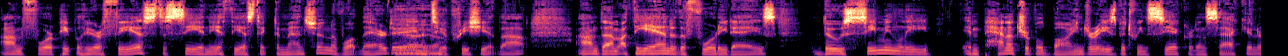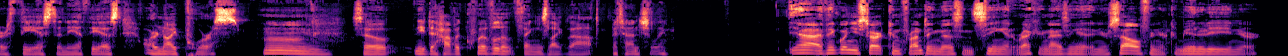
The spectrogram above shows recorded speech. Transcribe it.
and for people who are theists to see an atheistic dimension of what they're doing yeah, and yeah. to appreciate that. And um, at the end of the 40 days, those seemingly impenetrable boundaries between sacred and secular, theist and atheist, are now porous. Mm. So, need to have equivalent things like that potentially yeah, I think when you start confronting this and seeing it, recognizing it in yourself and your community and your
